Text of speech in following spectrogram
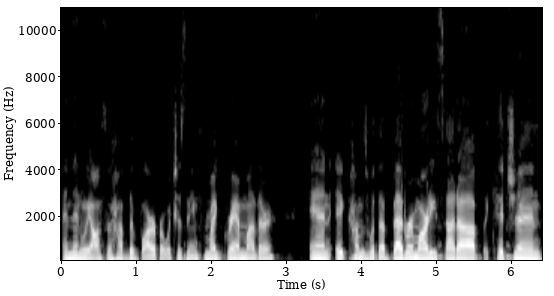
and then we also have the Barbara, which is named for my grandmother, and it comes with a bedroom already set up, the kitchen.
